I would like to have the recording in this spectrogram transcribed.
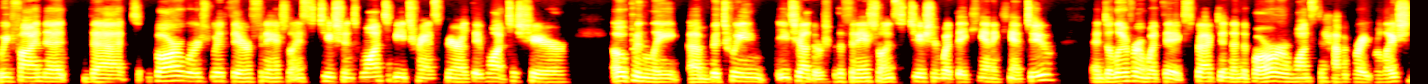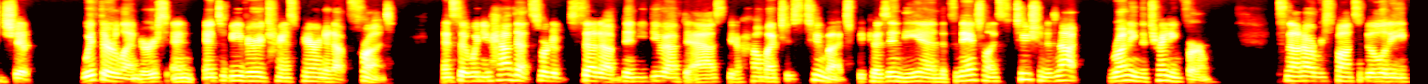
we find that that borrowers with their financial institutions want to be transparent. They want to share openly um, between each other, the financial institution, what they can and can't do and deliver and what they expect. And then the borrower wants to have a great relationship with their lenders and, and to be very transparent and upfront. And so when you have that sort of setup, then you do have to ask, you know, how much is too much? Because in the end, the financial institution is not running the trading firm. It's not our responsibility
